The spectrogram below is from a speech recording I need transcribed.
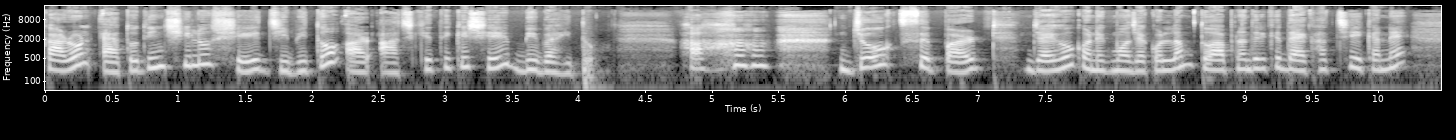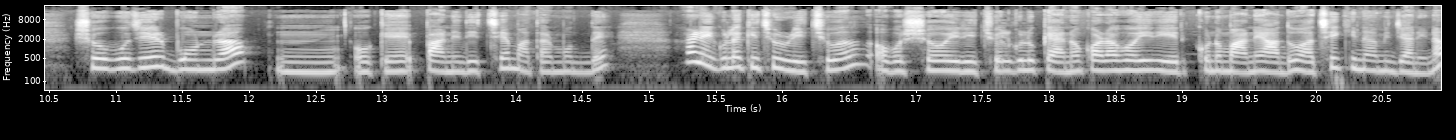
কারণ এতদিন ছিল সে জীবিত আর আজকে থেকে সে বিবাহিত। জোক সেপার্ট যাই হোক, অনেক মজা করলাম। তো আপনাদেরকে দেখাচ্ছি এখানে সবুজের বোনরা ওকে পানি দিচ্ছে মাথার মধ্যে। আর এগুলা কিছু রিচুয়াল অবশ্য এই রিচুয়ালগুলো কেন করা হয়, এর কোনো মানে আদৌ আছে কি না আমি জানি না।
